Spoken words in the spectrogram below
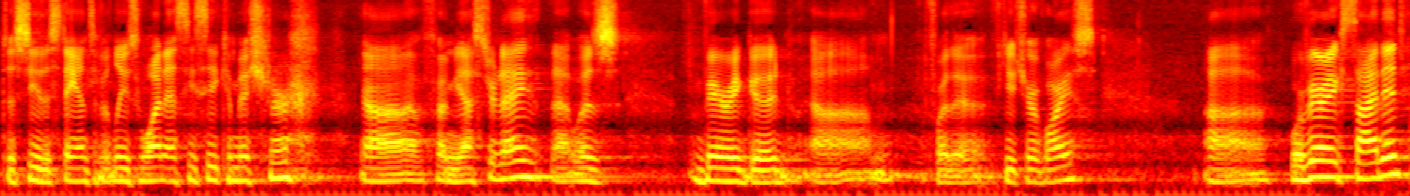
to see the stance of at least one SEC commissioner uh, from yesterday. That was very good um, for the future voice. Uh, we're very excited,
